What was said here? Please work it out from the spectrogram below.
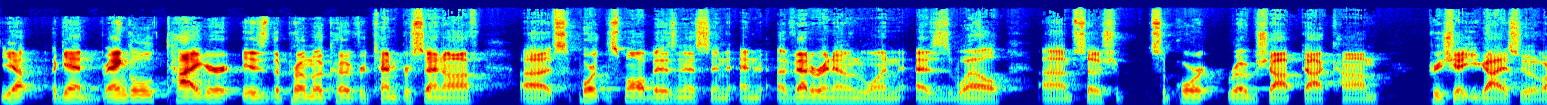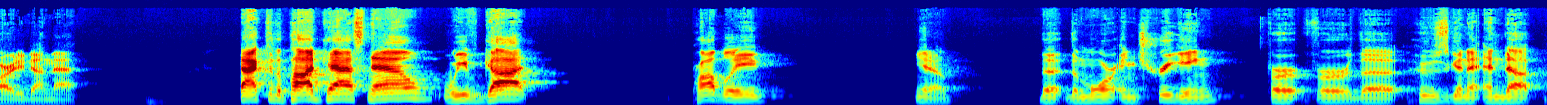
Yep. Again, Bengal Tiger is the promo code for 10% off. Uh, support the small business and, and a veteran owned one as well. Um, so sh- support rogueshop.com. Appreciate you guys who have already done that. Back to the podcast now. We've got probably, you know, the the more intriguing for for the who's going to end up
